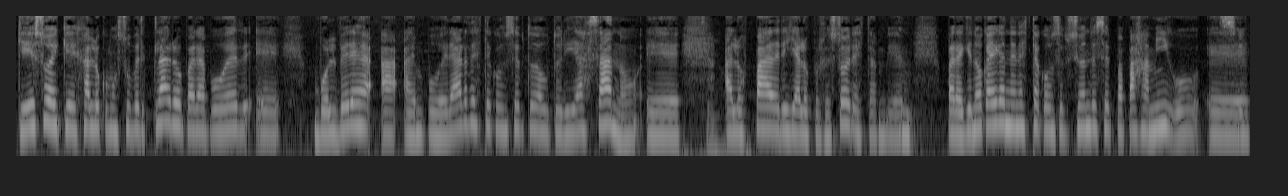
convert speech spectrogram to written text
que eso hay que dejarlo como súper claro para poder eh, volver a, empoderar de este concepto de autoridad sano eh, a los padres y a los profesores también, mm. para que no caigan en esta concepción de ser papás amigos. Eh,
